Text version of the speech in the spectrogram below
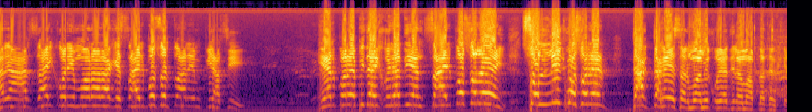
আরে আর যাই করি, মরার আগে চার বছর তো আর এমপি আছি। এরপরে বিদায় কইরা দিয়েন, চার বছরেই আমি কইয়া দিলাম আপনাদেরকে।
